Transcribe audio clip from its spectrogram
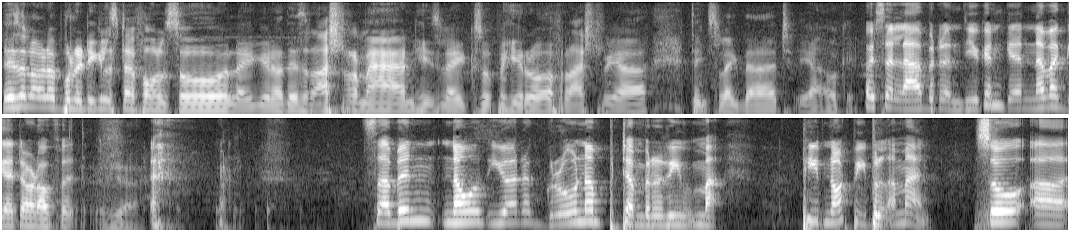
There's a lot of political stuff also. Like, you know, there's Rashtra Man. He's like superhero of Rashtriya. Things like that. Yeah, okay. Oh, it's a labyrinth. You can get, never get out of it. Yeah. Sabin, now you are a grown-up temporary, ma- not people, a man. So, uh,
